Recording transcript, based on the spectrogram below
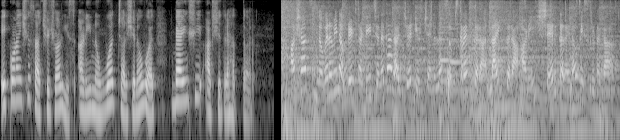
एकोणऐंशी सातशे चाळीस आणि नव्वद चारशे नव्वद ब्याऐंशी आठशे त्र्याहत्तर. अशाच नवनवीन अपडेटसाठी जनता राज्य न्यूज चॅनलला सबस्क्राईब करा लाईक करा आणि शेअर करायला विसरू नका.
